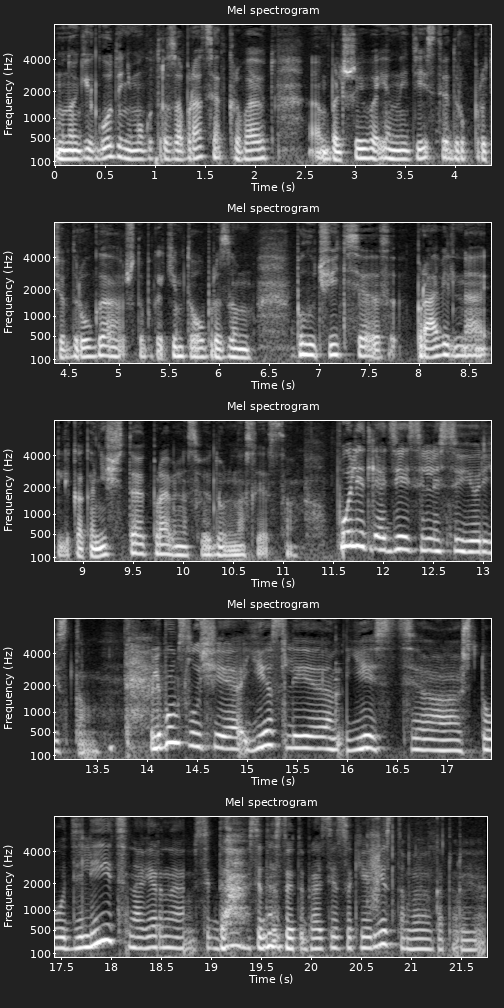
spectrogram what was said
многие годы не могут разобраться и открывают э, большие военные действия друг против друга, чтобы каким-то образом получить э, правильно, или как они считают правильно, свою долю наследства. Поле для деятельности юристом. В любом случае, если есть э, что делить, наверное, всегда, всегда стоит обратиться к юристам, э, которые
